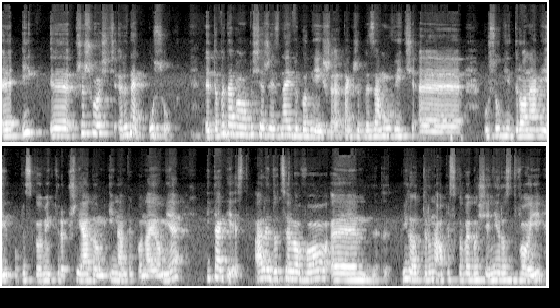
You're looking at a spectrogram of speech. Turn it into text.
E, I e, przyszłość rynek usług. E, to wydawałoby się, że jest najwygodniejsze, tak żeby zamówić usługi dronami opryskowymi, które przyjadą i nam wykonają je. I tak jest, ale docelowo pilot drona opryskowego się nie rozdwoi,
